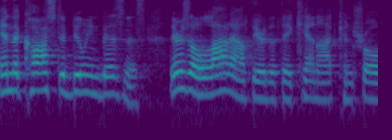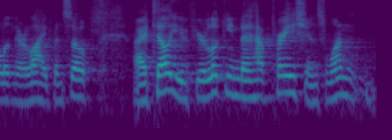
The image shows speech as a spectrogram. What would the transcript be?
and the cost of doing business. There's a lot out there that they cannot control in their life. And so I tell you, if you're looking to have patience, one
